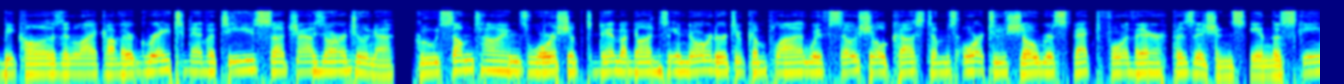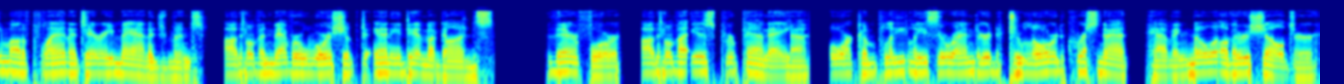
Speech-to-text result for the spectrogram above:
because unlike other great devotees such as Arjuna, who sometimes worshipped demigods in order to comply with social customs or to show respect for their positions in the scheme of planetary management, Uddhava never worshipped any demigods. Therefore, Uddhava is Prapanaya, or completely surrendered to Lord Krishna, having no other shelter.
